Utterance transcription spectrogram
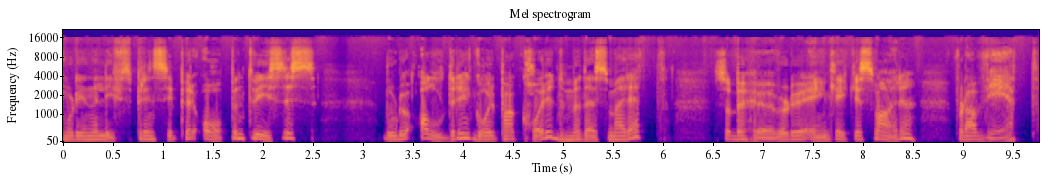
hvor dine livsprinsipper åpent vises, hvor du aldri går på akkord med det som er rett, så behøver du egentlig ikke svare, for da vet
